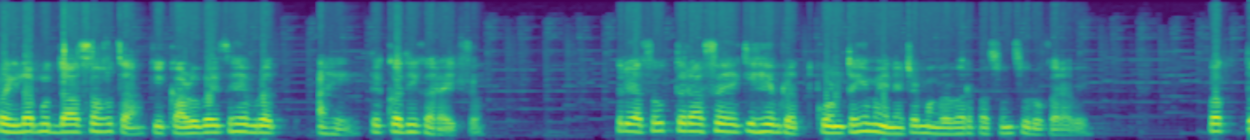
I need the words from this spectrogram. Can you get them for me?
पहिला मुद्दा असा होता की काळूबाईचं हे व्रत आहे ते कधी करायचं? तर याचं उत्तर असं आहे की हे व्रत कोणत्याही महिन्याच्या मंगळवारपासून सुरू करावे. फक्त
